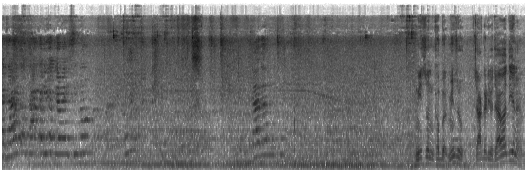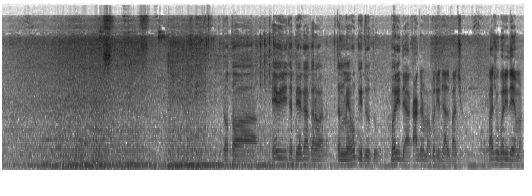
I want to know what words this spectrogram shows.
આ તો કા કર્યો નથી ખબર. મીસુ ચાકડીઓ જવા દે ને જો તો એવી રીતે ભેગા કરવાના. તને મેં શું કીધું તું? ભરી દે આ કાગળમાં ભરી દે હાલ પાછું. પાછું ભરી દે એમાં.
